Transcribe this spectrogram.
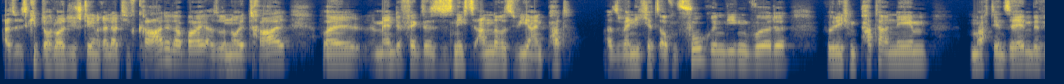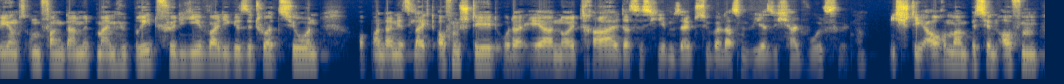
Also es gibt auch Leute, die stehen relativ gerade dabei, also neutral, weil im Endeffekt ist es nichts anderes wie ein Putt. Also wenn ich jetzt auf dem Vorgrün liegen würde, würde ich einen Putter nehmen, mache denselben Bewegungsumfang dann mit meinem Hybrid für die jeweilige Situation ob man dann jetzt leicht offen steht oder eher neutral, das ist jedem selbst überlassen, wie er sich halt wohlfühlt. Ne? Ich stehe auch immer ein bisschen offen,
